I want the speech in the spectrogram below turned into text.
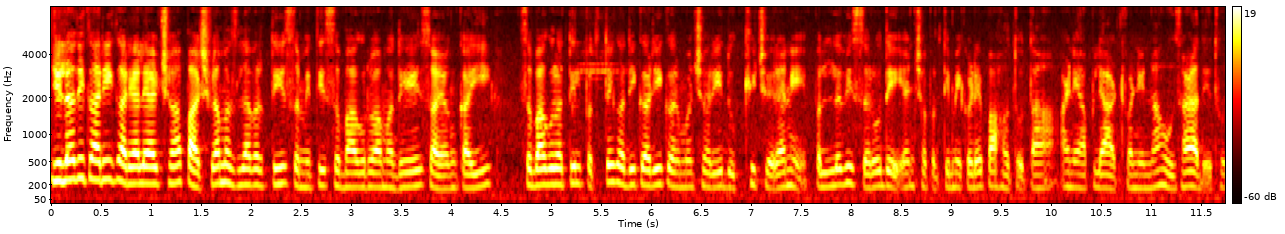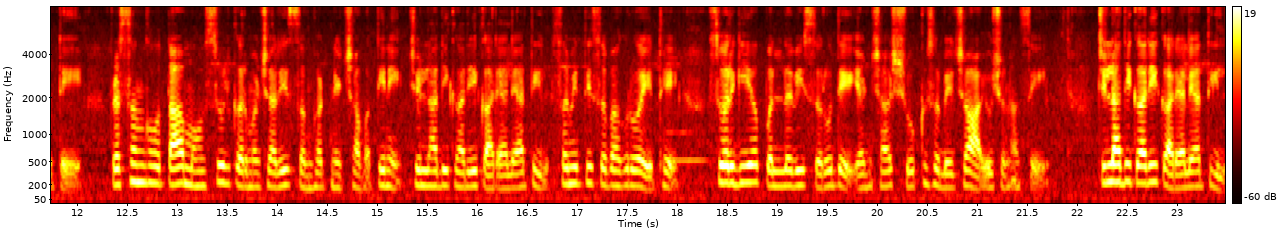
जिल्हाधिकारी कार्यालयाच्या पाचव्या मजल्यावरती समिती सभागृहामध्ये सायंकाळी सभागृहातील प्रत्येक अधिकारी कर्मचारी दुःखी चेहऱ्याने पल्लवी सरोदे यांच्या प्रतिमेकडे पाहत होता आणि आपल्या आठवणींना उजाळा देत होते. प्रसंग होता महसूल कर्मचारी संघटनेच्या वतीने जिल्हाधिकारी कार्यालयातील समिती सभागृह येथे स्वर्गीय पल्लवी सरोदे यांच्या शोकसभेच्या आयोजनाचे. जिल्हाधिकारी कार्यालयातील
